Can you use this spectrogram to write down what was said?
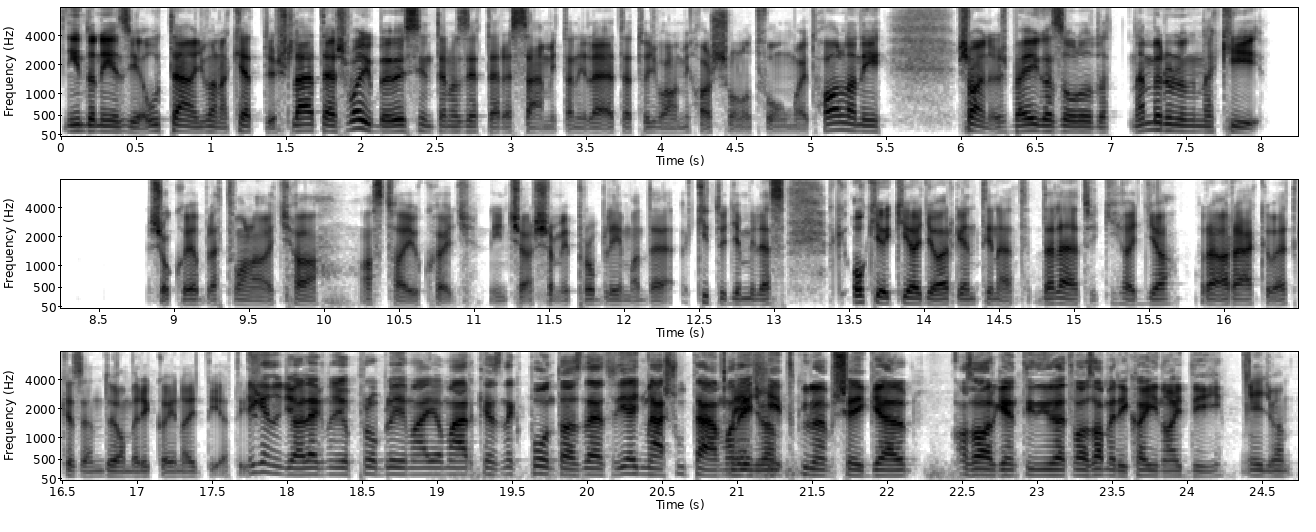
Indonézia után, hogy van a kettős látás, vagy be őszintén azért erre számítani lehetett, hogy valami hasonlót fogunk majd hallani. Sajnos beigazolódott, nem örülünk neki, sokkal jobb lett volna, hogyha azt halljuk, hogy nincsen semmi probléma, de ki tudja, mi lesz. Oké, hogy kiadja Argentinát, de lehet, hogy kihagyja rá a rákövetkezendő amerikai nagy díjat is. Igen, ugye a legnagyobb problémája már kezdnek pont az lehet, hogy egymás után van Így egy van. hét különbséggel az argentin, illetve az amerikai nagy díj. Így van.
